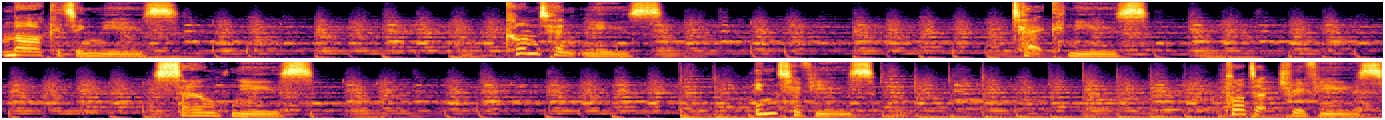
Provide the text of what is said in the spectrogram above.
Marketing news, content news, tech news, sound news, interviews, product reviews,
